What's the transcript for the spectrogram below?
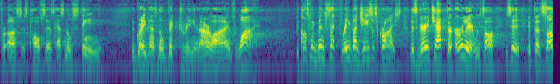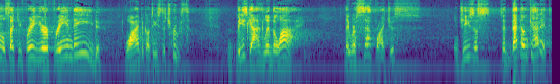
for us, as Paul says, has no sting. The grave has no victory in our lives. Why? Because we've been set free by Jesus Christ. This very chapter earlier, we saw, he said, if the Son will set you free, you're free indeed. Why? Because he's the truth. These guys lived a lie. They were self righteous. And Jesus said, that doesn't cut it.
